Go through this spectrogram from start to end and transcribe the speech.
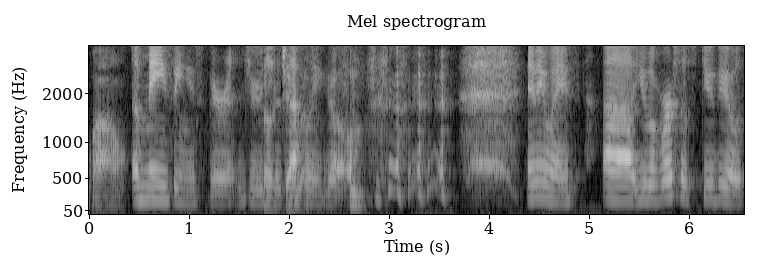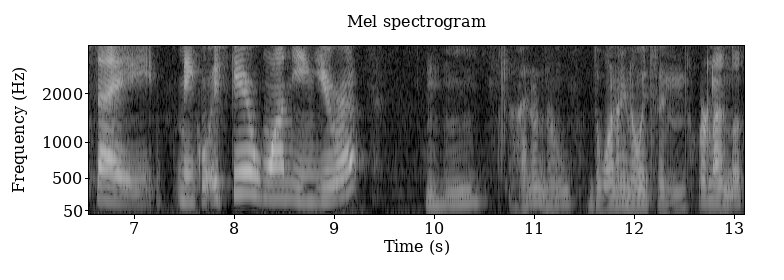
Wow. Amazing experience. You So should jealous. definitely go. Anyways, uh, Universal Studios 在美国 is there one in Europe? hmm I don't know. The one I know it's in Orlando.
